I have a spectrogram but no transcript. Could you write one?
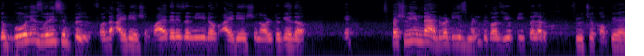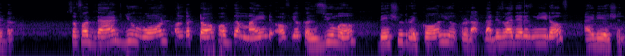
the goal is very simple for the ideation. Why there is a need of ideation altogether? Okay? Especially in the advertisement because you people are future copywriter. So for that you want on the top of the mind of your consumer they should recall your product. That is why there is need of ideation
